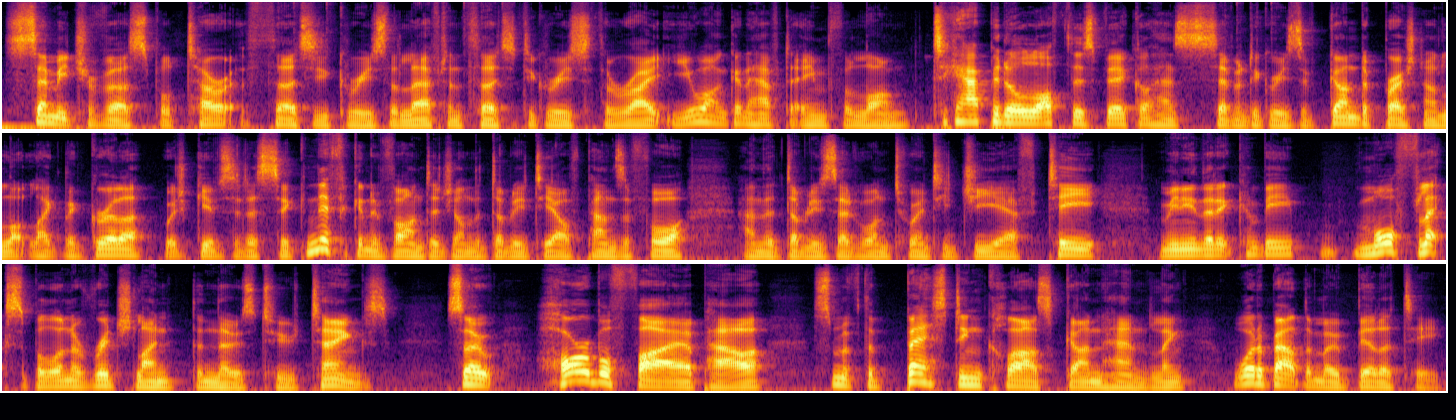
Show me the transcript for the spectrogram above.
semi-traversable turret 30 degrees to the left and 30 degrees to the right, you aren't going to have to aim for long. To cap it all off, this vehicle has 7 degrees of gun depression, a lot like the Grille, which gives it a significant advantage on the WTF Panzer IV and the WZ-120 GFT, meaning that it can be more flexible on a ridgeline than those two tanks. So, horrible firepower, some of the best in class gun handling. What about the mobility?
